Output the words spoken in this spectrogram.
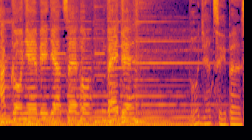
ako nevidiaceho vede. Vodiaci bez.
